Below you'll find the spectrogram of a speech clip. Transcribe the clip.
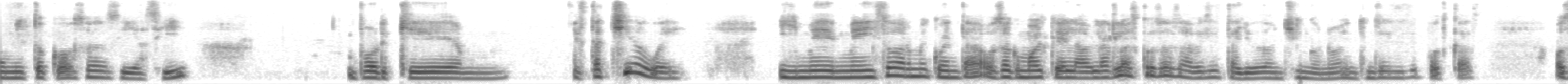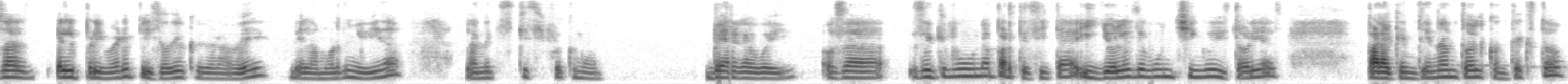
omito cosas y así. Porque mm, está chido, güey. Y me, me hizo darme cuenta, o sea, como que el hablar las cosas a veces te ayuda un chingo, ¿no? Entonces ese podcast o sea, el primer episodio que grabé del amor de mi vida, la neta es que sí fue como, verga, güey. O sea, sé que fue una partecita y yo les debo un chingo de historias para que entiendan todo el contexto,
